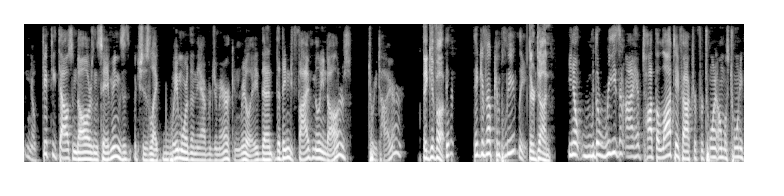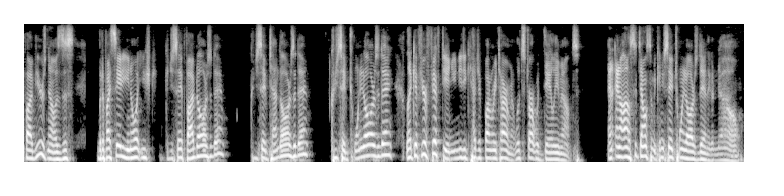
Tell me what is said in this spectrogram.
you know, fifty thousand dollars in savings, which is like way more than the average American, really, then that they need five million dollars to retire. They give up. They, they give up completely They're done. You know, the reason I have taught the latte factor for 20, almost 25 years now is this. But if I say to you, you know what, you sh- could you save $5 a day? Could you save $10 a day? Could you save $20 a day? Like if you're 50 and you need to catch up on retirement, let's start with daily amounts. And, and I'll sit down with somebody, can you save $20 a day? And they go, no.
